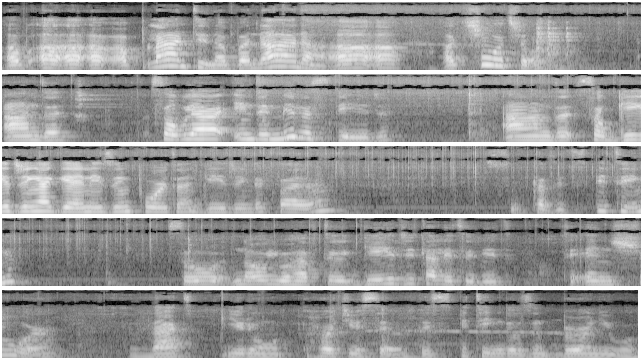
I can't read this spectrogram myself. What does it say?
of a, a, a plantain, a banana, a, a, a chocho and uh, so we are in the middle stage and uh, so gauging again is important gauging the fire. Because it's spitting. So now you have to gauge it a little bit to ensure that you don't hurt yourself. The spitting doesn't burn you up.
